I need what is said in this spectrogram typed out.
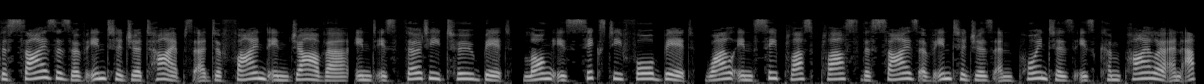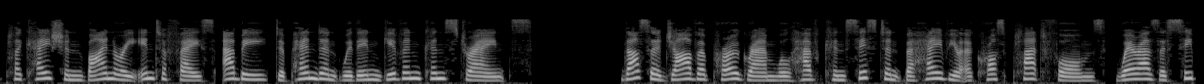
The sizes of integer types are defined in Java int is 32-bit, long is 64-bit, while in C++ the size of integers and pointers is compiler and application binary interface dependent within given constraints. Thus a Java program will have consistent behavior across platforms, whereas a C++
